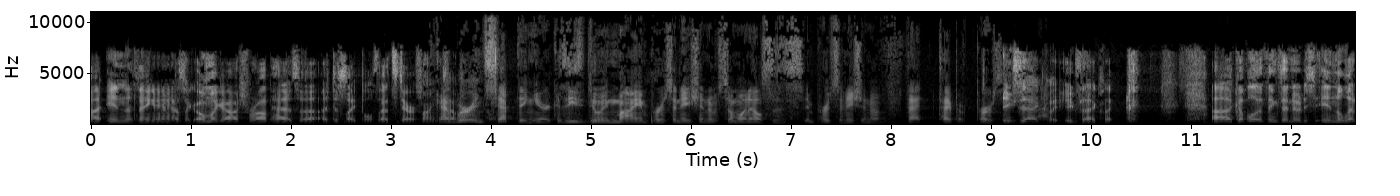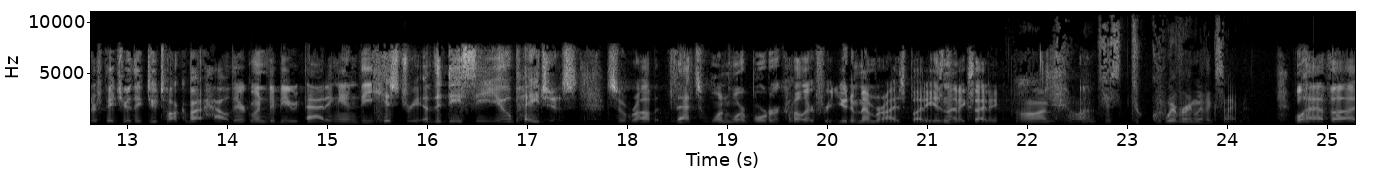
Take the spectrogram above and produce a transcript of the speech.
uh, in the thing. And I was like, oh my gosh, Rob has a, a disciple. That's terrifying. God, so. We're incepting here because he's doing my impersonation of someone else's impersonation of that type of person. Exactly, exactly. Uh, a couple other things I noticed in the letters page here, they do talk about how they're going to be adding in the history of the DCU pages. So, Rob, that's one more border color for you to memorize, buddy. Isn't that exciting? Oh, I'm, oh, I'm just quivering with excitement. We'll have, uh,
